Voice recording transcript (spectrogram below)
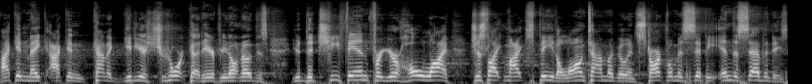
I can make, I can kind of give you a shortcut here if you don't know this. You're the chief end for your whole life, just like Mike Speed a long time ago in Starkville, Mississippi in the 70s.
